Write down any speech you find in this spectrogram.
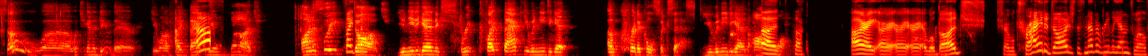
So, uh, what you gonna do there? Do you want to fight back or do you want to dodge? Honestly, Fight back. dodge. You need to get an extreme fight back. You would need to get a critical success. You would need to get an off Uh, one. fuck. All right, all right, all right, all right. I will dodge. I will try to dodge. This never really ends well.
